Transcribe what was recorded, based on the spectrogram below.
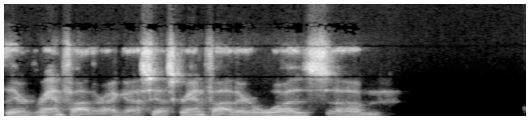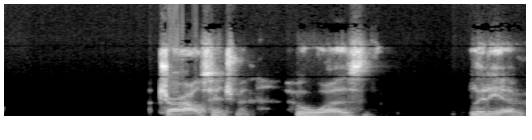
their grandfather, I guess, yes, grandfather was um, Charles Hinchman, who was Lydia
